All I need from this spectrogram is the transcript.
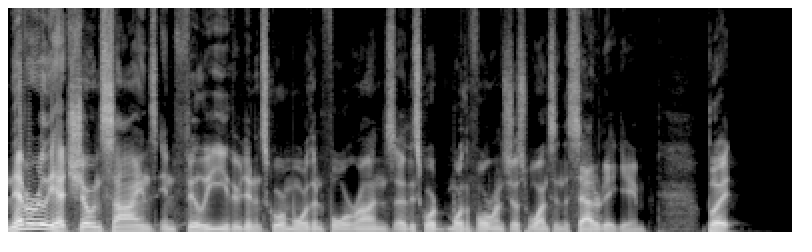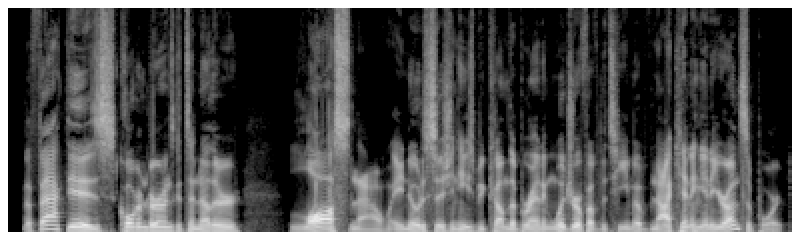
Never really had shown signs in Philly either. Didn't score more than four runs. Uh, they scored more than four runs just once in the Saturday game. But the fact is, Corbin Burnes gets another loss now, a no decision. He's become the Brandon Woodruff of the team of not getting any run support.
